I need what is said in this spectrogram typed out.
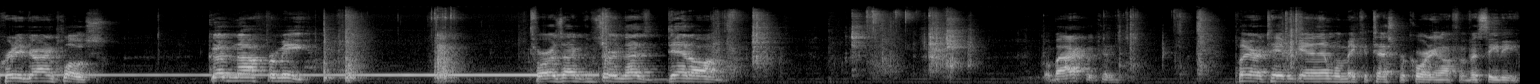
Pretty darn close. Good enough for me. As far as I'm concerned, that's dead on. Go back, we can play our tape again, and then we'll make a test recording off of a CD.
